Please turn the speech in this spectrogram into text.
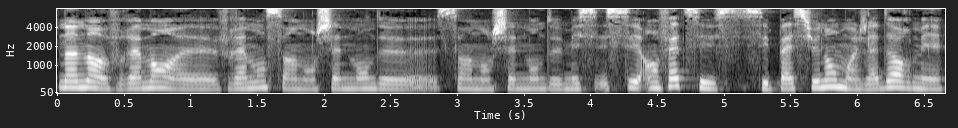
Non, non, vraiment, euh, vraiment, c'est un enchaînement de, c'est un enchaînement de, mais c'est, en fait, c'est passionnant. Moi, j'adore, mais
